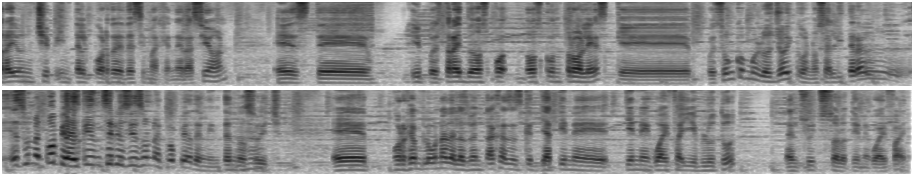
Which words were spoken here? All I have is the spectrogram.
Trae un chip Intel Core de décima generación. Este. Y pues trae dos, dos controles que pues son como los Joy-Con. O sea, literal, es una copia. Es que en serio sí es una copia del Nintendo. Switch. Eh, por ejemplo, una de las ventajas es que ya tiene, tiene Wi-Fi y Bluetooth. El Switch solo tiene Wi-Fi.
